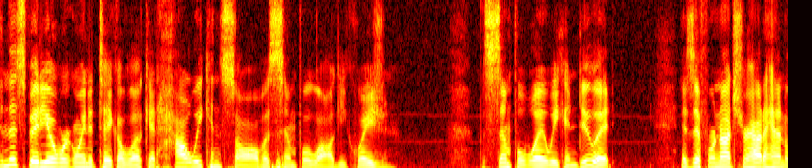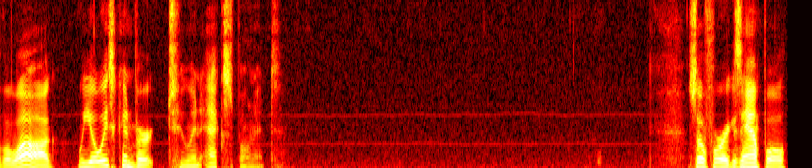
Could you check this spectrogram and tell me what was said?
In this video, we're going to take a look at how we can solve a simple log equation. The simple way we can do it is if we're not sure how to handle the log, we always convert to an exponent. So for example,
